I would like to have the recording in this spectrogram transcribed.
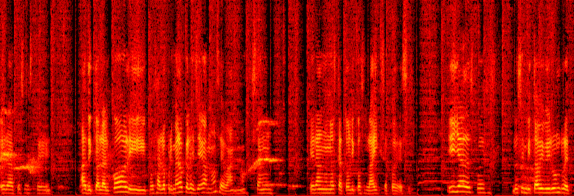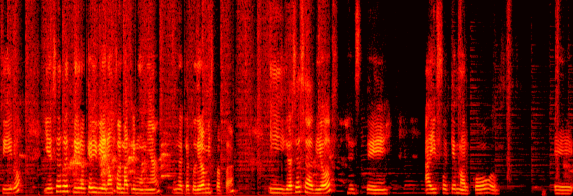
era pues este adicto al alcohol y pues a lo primero que les llega, ¿no? Se van, ¿no? Están, eran unos católicos like, se puede decir. Y ya después los invitó a vivir un retiro y ese retiro que vivieron fue matrimonial en el que acudieron mis papás y gracias a Dios, este, ahí fue que marcó eh,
